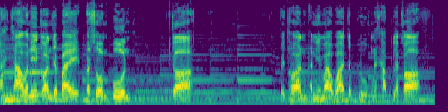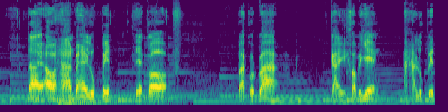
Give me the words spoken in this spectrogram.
อะเช้าวันนี้ก่อนจะไปผสมปูน ก็ ไปถอนอันนี้มาว่าจะปลูกนะครับ แล้วก็ได้เอาอาหารไปให้ลูกเป็ด แต่ก็ปรากฏว่าไก่เข้าไปแย่งอาหารลูกเป็ด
